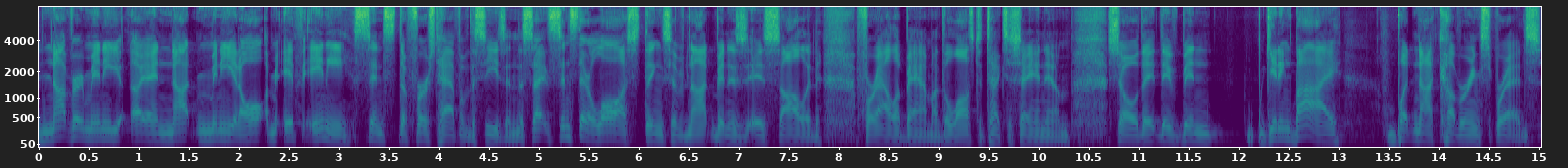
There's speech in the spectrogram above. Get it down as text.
Not very many, uh, and not many at all, if any, since the first half of the season. The, since their loss, things have not been as, as solid for Alabama. The loss to Texas A&M, so they they've been getting by. But not covering spreads.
